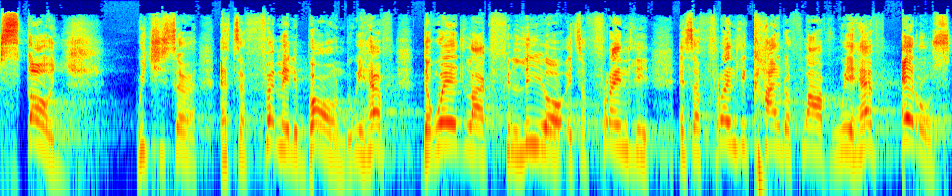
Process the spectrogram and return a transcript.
storge, which is a it's a family bond. We have the word like phileo, it's a friendly, it's a friendly kind of love. We have eros,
